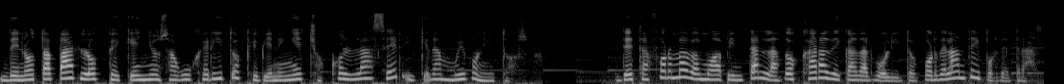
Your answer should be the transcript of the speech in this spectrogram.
de no tapar los pequeños agujeritos que vienen hechos con láser y quedan muy bonitos. De esta forma vamos a pintar las dos caras de cada arbolito, por delante y por detrás.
